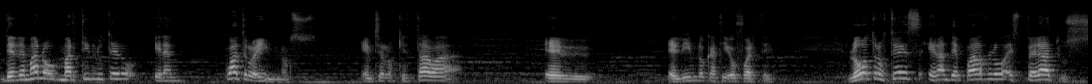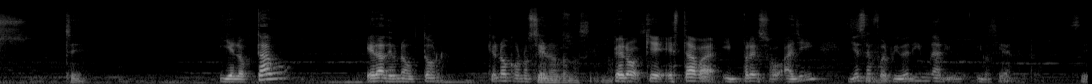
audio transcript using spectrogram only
del hermano Martín Lutero eran cuatro himnos, entre los que estaba el, el himno Castillo Fuerte. Los otros tres eran de Pablo Esperatus, Sí. y el octavo era de un autor que no Que conocemos, no conocí, no pero conocí. que estaba impreso allí, y ese Sí. fue el primer himnario, imagínate tú. Sí.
